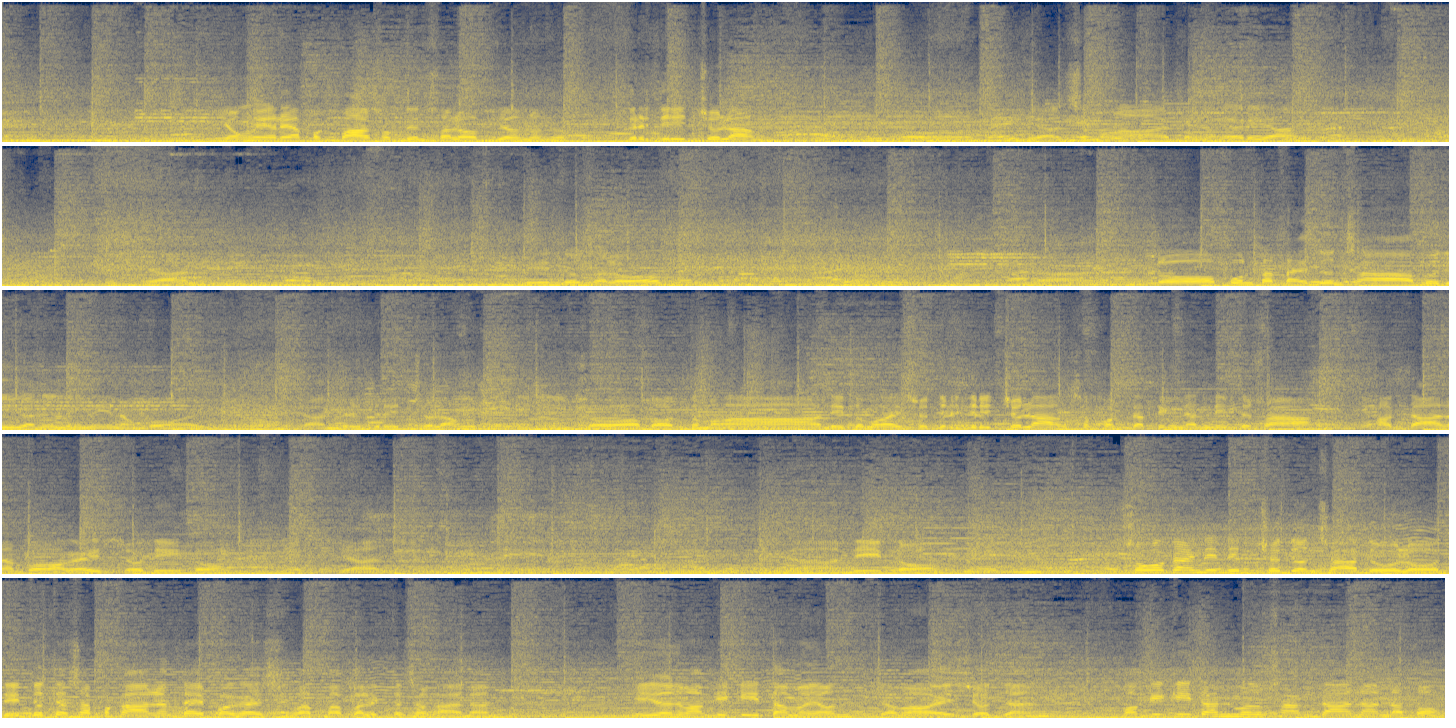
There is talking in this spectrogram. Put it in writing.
yung area pagpasok din sa loob, yun, ano, dire-diretso lang. Yan sa mga itong area. Yan. Dito sa loob. Yan. So, punta tayo dun sa budiga ni Ninang Bongay. Yan, diretso lang. So, about ng mga dito mga guys. So, diretso lang. So, pagdating nandito sa hagdanan po mga guys. So, dito. Yan. Yan, dito. So, huwag kang diretso doon sa dulo. Dito tayo sa pakanan tayo pa guys. Mapabalik tayo sa kanan. Yun, makikita mo yun. Diyan mga guys, yun, dyan. Makikita mo sa hagdanan na to.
